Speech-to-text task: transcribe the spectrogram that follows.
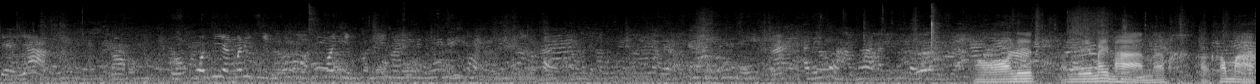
แก่ยากเนาะของคนที่ยังไม่ได้ชิมก็ค่อยชิมพวกนี้นะอันนี้ผมสิบห้านาที อ๋ออันนี้อันนี้ไม่ผ่านนะผักข้าวหมาก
